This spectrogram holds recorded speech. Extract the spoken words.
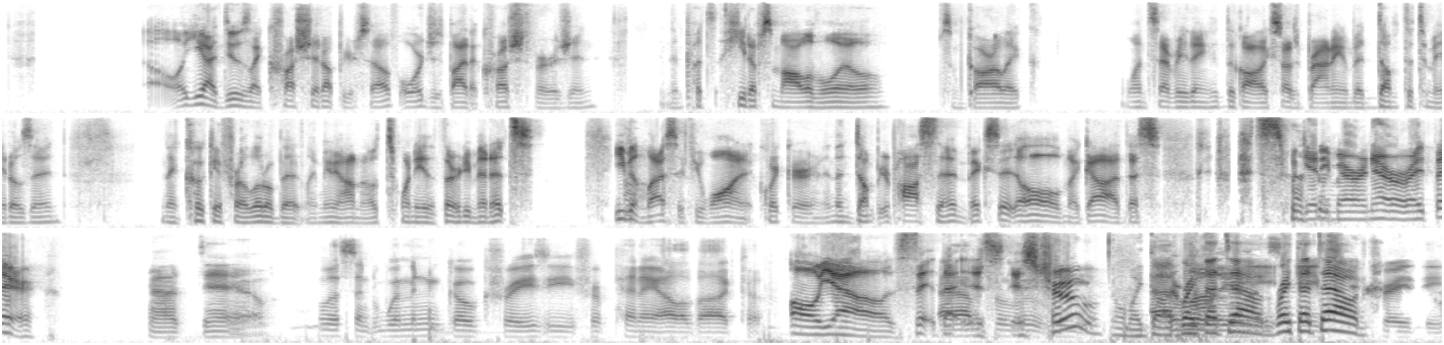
all you gotta do is like crush it up yourself or just buy the crushed version and then put heat up some olive oil some garlic once everything the garlic starts browning a bit dump the tomatoes in and then cook it for a little bit like maybe i don't know 20 to 30 minutes even less if you want it quicker and then dump your pasta in mix it oh my god that's that's spaghetti marinara right there God damn. Listen, women go crazy for penne alla vodka. oh yeah say- that is it's Absolutely. true Oh my I god, write that really- down. Write that down. Crazy.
